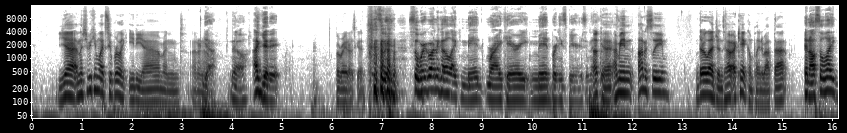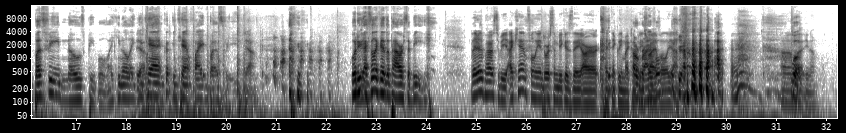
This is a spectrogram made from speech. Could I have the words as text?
Yeah, and then she became like super like EDM and I don't know. Yeah, no, I get it. But Radar's good. So, so we're going to go like mid Mariah Carey, mid Britney Spears, and okay. I mean, honestly, they're legends. I can't complain about that. and also like BuzzFeed knows people. Like you know, like Yeah. you can't you can't fight BuzzFeed. Yeah. What do you, I feel like they're the powers to be. They're the powers to be. I can't fully endorse them because they are technically my company's rival? rival. Yeah. Yeah. um, Well- but, you know,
